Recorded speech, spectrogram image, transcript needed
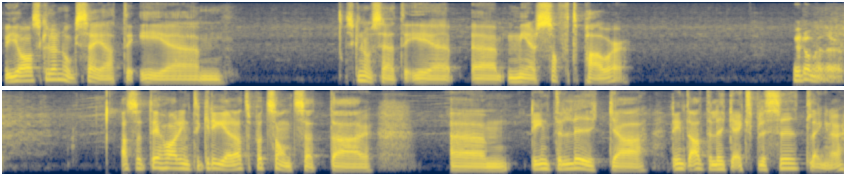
jag skulle nog säga att det är um, skulle nog säga att det är uh, mer soft power. Hur då menar du? Alltså det har integrerats på ett sånt sätt där um, det är inte lika, det är inte alltid lika explicit längre.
